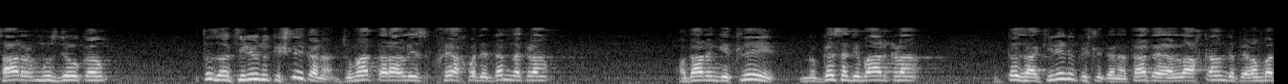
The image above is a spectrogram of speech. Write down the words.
سار موز دیو کوم ته ذاکرینو کښلې کنه جمعه تراغلی خیا خو د دن نکړه او دا رنګ اتلې نو غسه دی بار کړه ته ذاکرینو کښلې کنه تا ته الله احکام د پیغمبر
